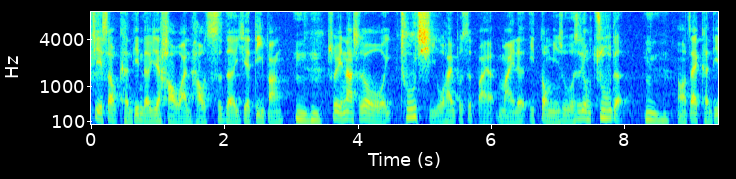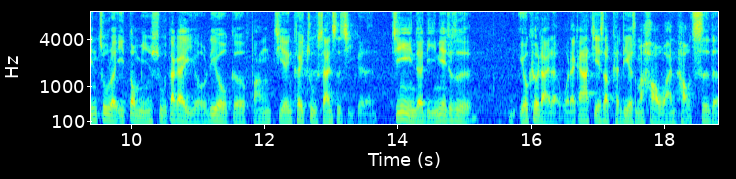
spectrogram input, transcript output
介绍垦丁的一些好玩、好吃的一些地方。嗯嗯。所以那时候我初期我还不是买买了一栋民宿，我是用租的。嗯。哦，在垦丁租了一栋民宿，大概有六个房间，可以住三十几个人。经营的理念就是，游客来了，我来跟他介绍垦丁有什么好玩、好吃的。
